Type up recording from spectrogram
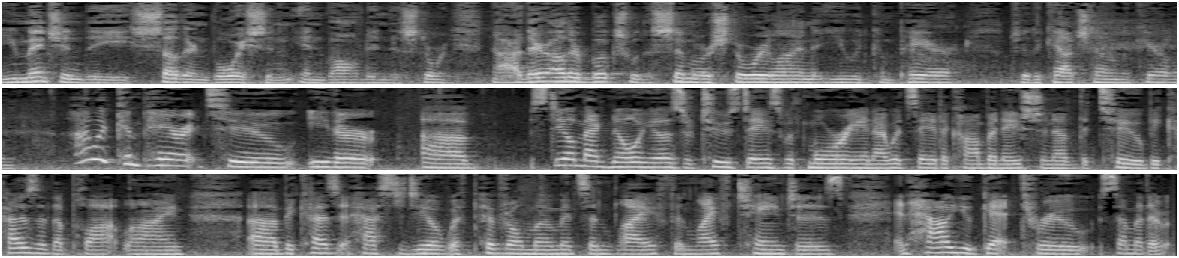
You mentioned the Southern voice in, involved in this story. Now, are there other books with a similar storyline that you would compare to the Couch Time Carolyn? I would compare it to either uh, Steel Magnolias or Tuesdays with Morrie, and I would say the combination of the two because of the plot line, uh, because it has to deal with pivotal moments in life and life changes and how you get through some of the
